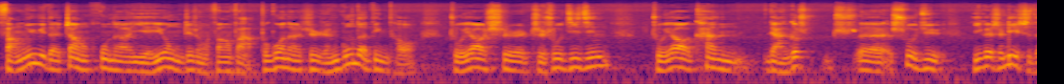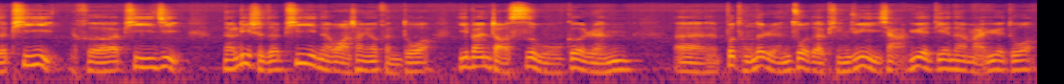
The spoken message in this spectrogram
防御的账户呢，也用这种方法，不过呢是人工的定投，主要是指数基金，主要看两个数呃数据，一个是历史的 PE 和 PEG，那历史的 PE 呢，网上有很多，一般找四五个人。呃，不同的人做的平均一下，越跌呢买越多，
